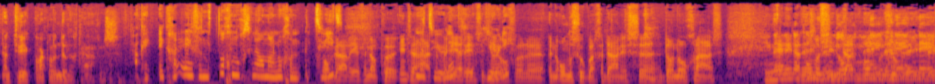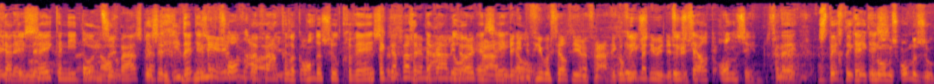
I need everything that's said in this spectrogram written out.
dan twee kwakkelende luchthavens. Oké, ik ga even toch nog snel naar nog een Om tweet. daar even op eh, in te haken. Meneer heeft het hier over eh, een onderzoek wat gedaan is eh, door Noel Graas. Nee, en in dat onderzoek... niet dat door- nee, nee, nee, dat is zeker niet door. Noel ieder- Dit is Nee, een onafhankelijk onderzoek geweest. Ik dacht dat we elkaar lieten uitpraten. De SEO. interviewer stelt hier een vraag. Ik hoef niet met u in discussie. U stelt onzin. Nee, Stichting Economisch Onderzoek,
